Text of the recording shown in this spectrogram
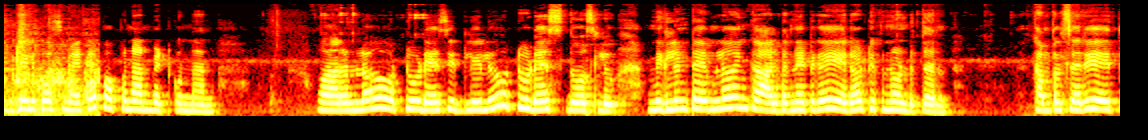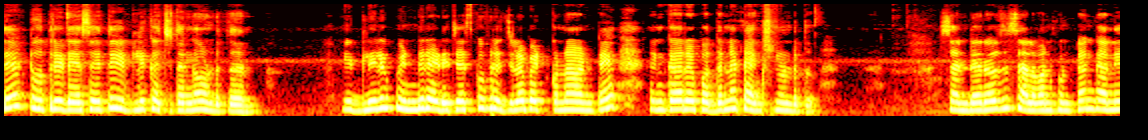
ఇడ్లీల కోసం అయితే పప్పు నానబెట్టుకున్నాను. వారంలో టూ డేస్ ఇడ్లీలు టూ డేస్ దోశలు. మిగిలిన టైంలో ఇంకా ఆల్టర్నేట్గా ఏదో టిఫిన్ వండుతాను. కంపల్సరీ అయితే టూ త్రీ డేస్ అయితే ఇడ్లీ ఖచ్చితంగా వండుతాను. ఇడ్లీలకు పిండి రెడీ చేసుకుని ఫ్రిడ్జ్లో పెట్టుకున్నామంటే ఇంకా రేపు పొద్దున్న టెన్షన్ ఉండదు. సండే రోజు సెలవు అనుకుంటాం కానీ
